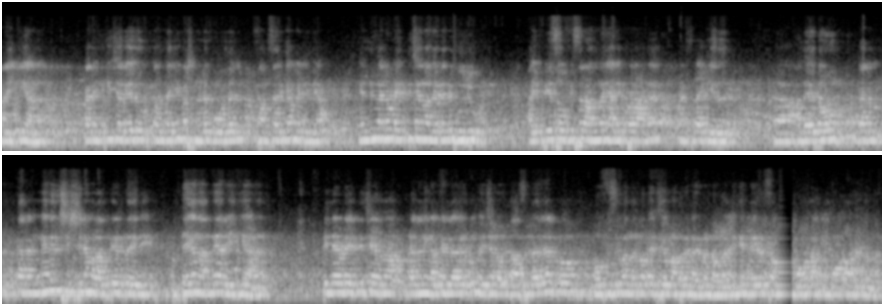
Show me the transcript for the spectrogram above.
അറിയിക്കുകയാണ്. കാരണം എനിക്ക് ചെറിയൊരു തൊണ്ടയ്ക്ക് പ്രശ്നമുണ്ട് കൂടുതൽ സംസാരിക്കാൻ പറ്റില്ല. എന്നിരുന്നാലും ഇവിടെ എത്തിച്ചേർന്ന അദ്ദേഹത്തിന്റെ ഗുരു ഐ പി എസ് ഓഫീസറാണെന്ന് ഞാനിപ്പോഴാണ് മനസ്സിലാക്കിയത്. അദ്ദേഹത്തോടും കാരണം കാരണം ഇങ്ങനെ ഒരു ശിഷ്യനെ വളർത്തിയെടുത്തതിന് പ്രത്യേകം നന്ദി അറിയിക്കുകയാണ്. പിന്നെ ഇവിടെ എത്തിച്ചേർന്ന കാരണം നിങ്ങൾക്ക് എല്ലാവർക്കും പരിചയമുണ്ടാവും. തഹസിൽദാർ ചിലപ്പോൾ ഓഫീസിൽ വന്നപ്പോൾ പരിചയം മാത്രമേ എല്ലാവർക്കും ഉണ്ടാവുള്ളൂ അല്ലെങ്കിൽ എന്തെങ്കിലും സംഭവം നടക്കുമ്പോൾ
